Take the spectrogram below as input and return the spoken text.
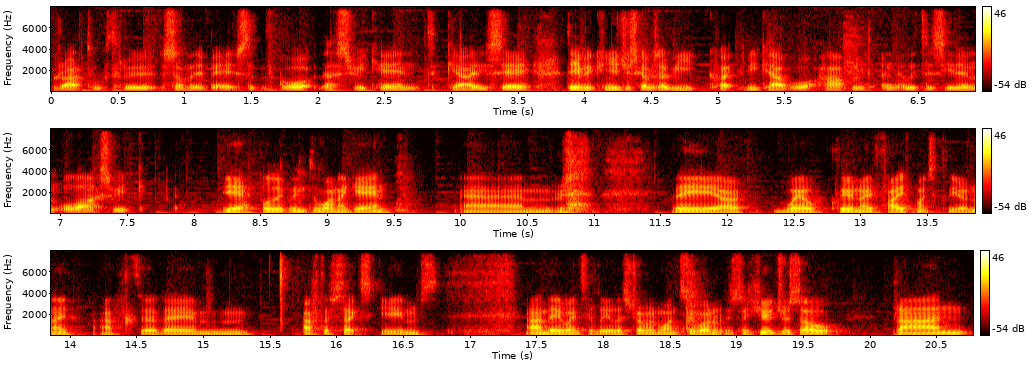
rattle through some of the bets that we've got this weekend, guys. Uh, David, can you just give us a wee quick recap of what happened in the Eliteserien last week? Yeah, Bodø to one again. Um, they are well clear now, five points clear now after um, after six games, and they went to Lillestrøm and won two one. It was a huge result. Brann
